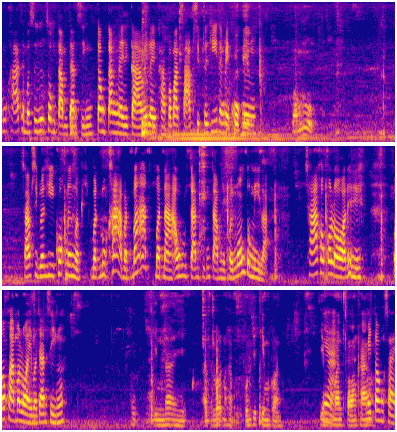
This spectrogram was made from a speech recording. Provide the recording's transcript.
ลูก ค้าจะมาซื้อส้มตำจานสิงห์ต้องตั้งนาฬิกาไว้เลยค่ะ ประมาณ 30นาทีตั้งแต่โคกหนึ่งสองลูกสามสิบนาทีโคกหนึ่งแบบบัดลูกค้าบัดบ้านบัดหนาเอาจานสิงห์ตำนี่ข่อยงงตรงนี้ล่ะ ช้าเขาก็รอได้เพราะความอร่อยบ่จานสิงห์กินได้อัตรสนะครับ ผมจะชิมก่อนชิมประมาณสองครั้ง ไม่ต้องใส่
